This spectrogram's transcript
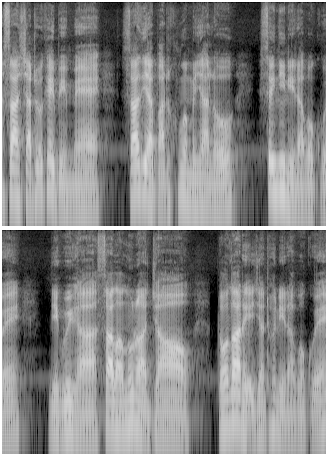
အစာရှာထွက်ခဲ့ပေမဲ့စားစရာဘာတစ်ခုမှမရလို့စိတ်ညစ်နေတာပေါ့ကွယ်မြေခွေးဟာစာလောင်လုံးတာကြောင့်ဒေါသတွေအရန်ထွက်နေတာပေါ့ကွယ်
